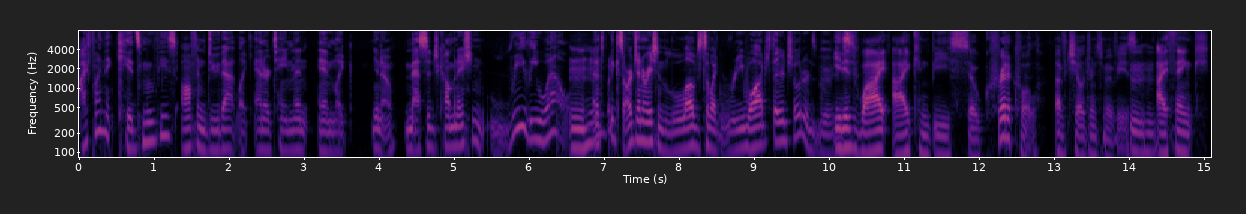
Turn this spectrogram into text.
I find that kids' movies often do that, like entertainment and like, you know, message combination really well. Mm-hmm. And it's funny because our generation loves to like rewatch their children's movies. it is why I can be so critical of children's movies. Mm-hmm. I think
